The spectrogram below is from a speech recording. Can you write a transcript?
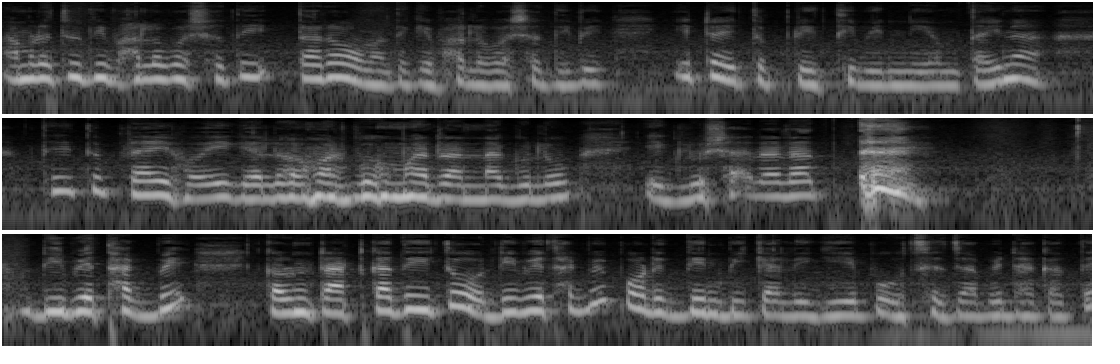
আমরা যদি ভালোবাসা দিই, তারাও আমাদেরকে ভালোবাসা দিবে। এটাই তো পৃথিবীর নিয়ম, তাই না? তাই তো প্রায় হয়ে গেল আমার বৌমার রান্নাগুলো। এগুলো সারা রাত ডিবে থাকবে। কারণ টাটকা দিই তো ডিবে থাকবে, পরের দিন বিকালে গিয়ে পৌঁছে যাবে ঢাকাতে।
